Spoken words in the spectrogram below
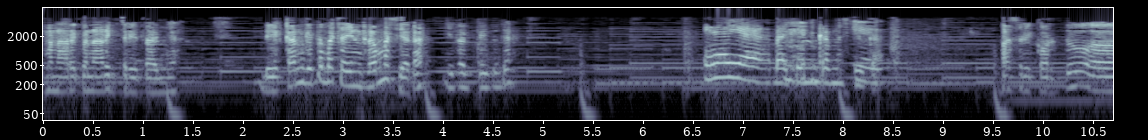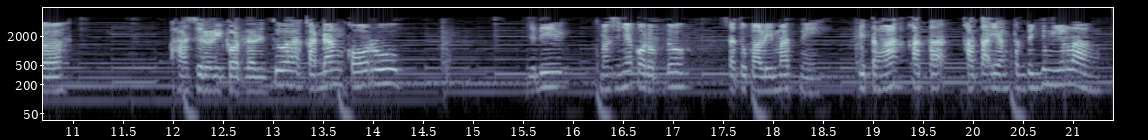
menarik-menarik ceritanya. Di kan kita bacain kremes ya kan? Itu itu teh. Iya iya, bagian Mm-mm. kremes Iya, juga. Pas record tuh eh, hasil recordan itu kadang korup. Jadi maksudnya korup tuh satu kalimat nih. Di tengah kata kata yang penting tuh ngilang.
